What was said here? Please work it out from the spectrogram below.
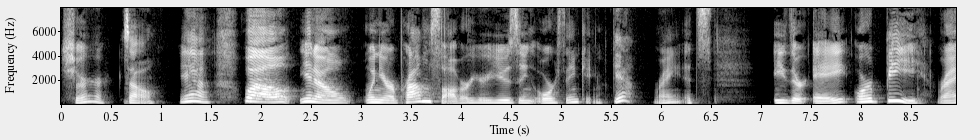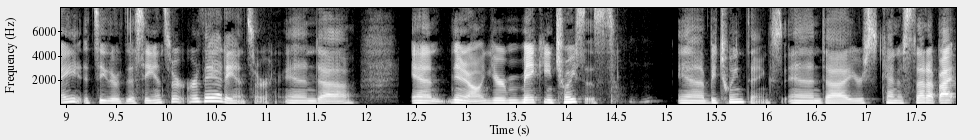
Sure. So, Yeah. Well, you know, when you're a problem solver, you're using or thinking, yeah, right? It's either A or B, right? It's either this answer or that answer. And uh and you know, you're making choices uh, between things and uh you're kind of set up. I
